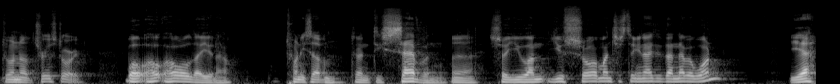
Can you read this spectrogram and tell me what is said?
Do you want to know the true story? Well, how, how old are you now? 27. Twenty-seven. Yeah. So you um, you saw Manchester United that never won. Yeah,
